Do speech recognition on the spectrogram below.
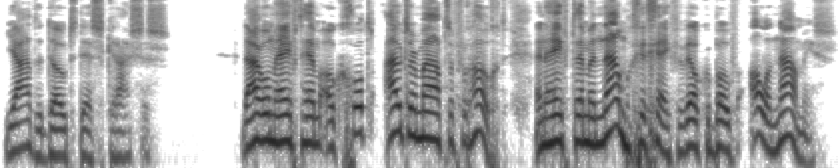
ja, de dood des kruises. Daarom heeft hem ook God uitermate verhoogd en heeft hem een naam gegeven welke boven alle naam is.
